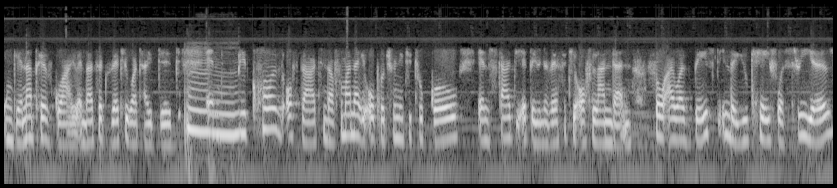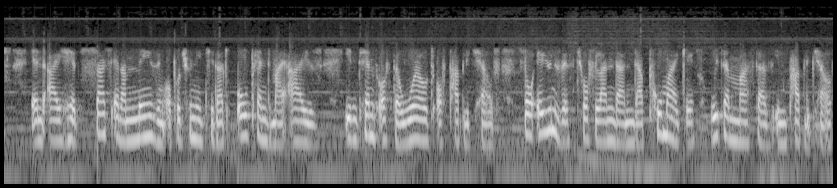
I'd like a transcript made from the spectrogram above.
ungena phezu kwayo and that's exactly what i did. Mm. And because of that ndafumana i-opportunity to go and study at the university of london. So i was based in the uk for three years and I had such an amazing opportunity that opened my eyes in terms of the world of public health. So, a University of London, ndaphuma ke with a master's in public health.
